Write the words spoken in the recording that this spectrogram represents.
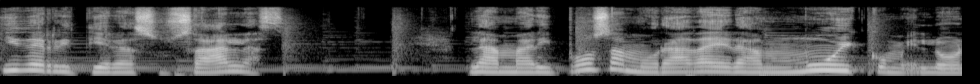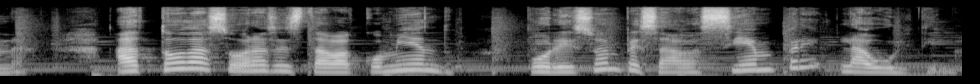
y derritiera sus alas. La mariposa morada era muy comelona. A todas horas estaba comiendo, por eso empezaba siempre la última.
